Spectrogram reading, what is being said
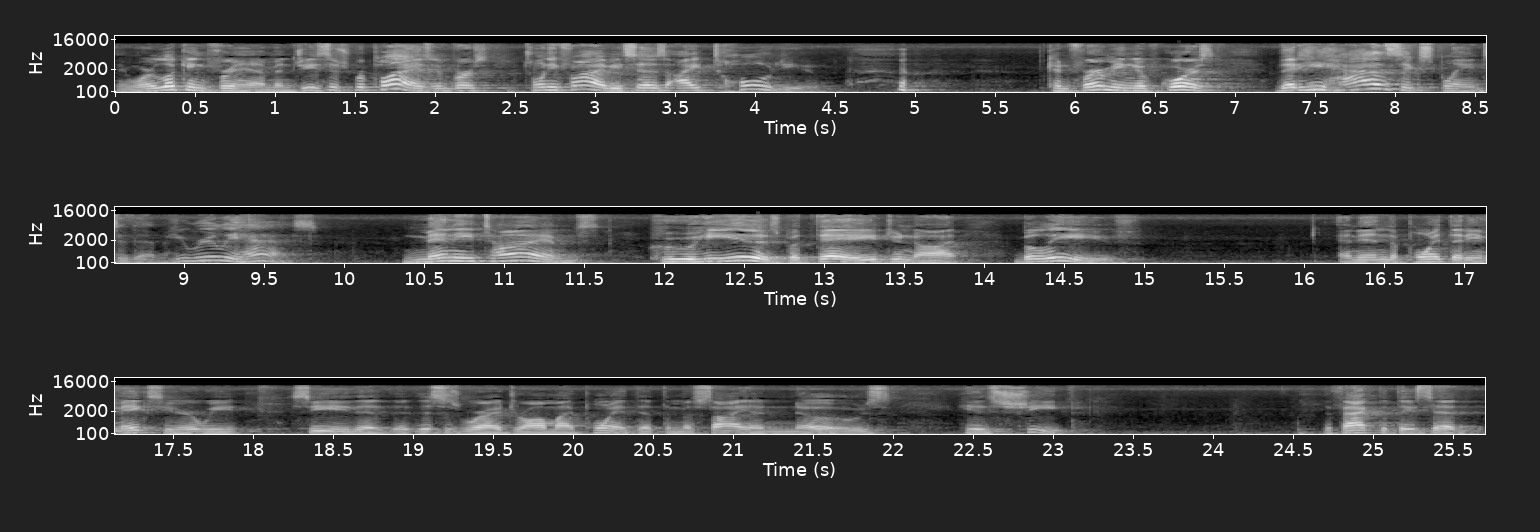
They weren't looking for him. And Jesus replies in verse 25. He says, I told you. Confirming, of course, that he has explained to them. He really has. Many times who he is, but they do not believe. And in the point that he makes here, we see that this is where I draw my point that the Messiah knows his sheep. The fact that they said,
